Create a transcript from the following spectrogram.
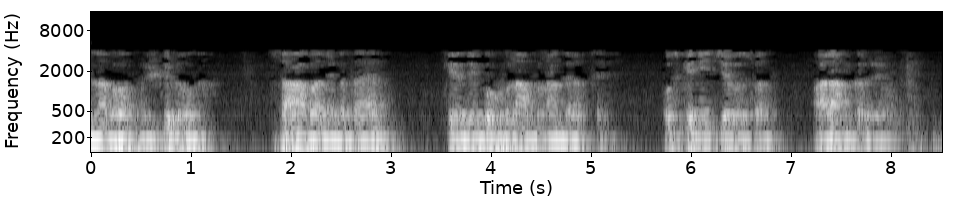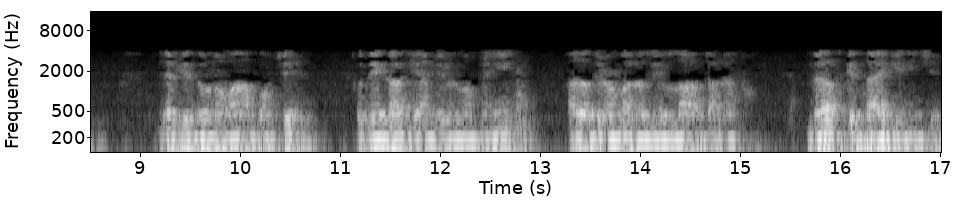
ملنا بہت مشکل ہوگا۔ صحابہ نے بتایا کہ دیکھو فلاں فلاں درخت ہے اس کے نیچے اس وقت آرام کر رہے ہوں گے۔ جب یہ دونوں وہاں پہنچے تو دیکھا کہ امیر المؤمنین حضرت عمر رضی اللہ تعالیٰ درخت کے سائے کے نیچے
